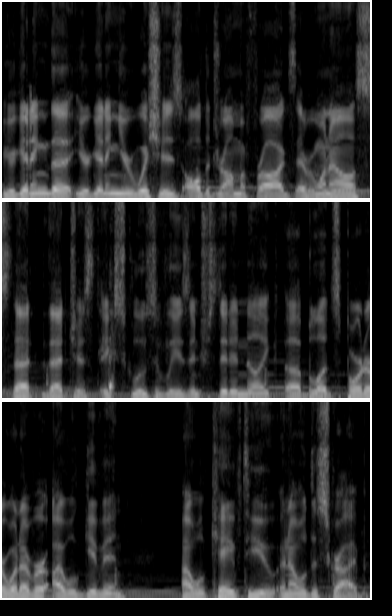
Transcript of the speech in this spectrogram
You're getting the you're getting your wishes. All the drama frogs, everyone else that that just exclusively is interested in like uh, blood sport or whatever. I will give in. I will cave to you, and I will describe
